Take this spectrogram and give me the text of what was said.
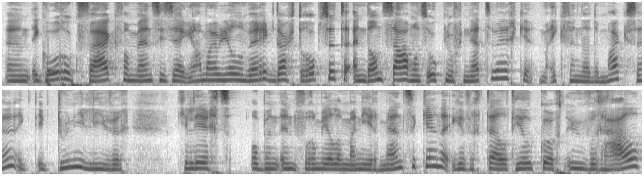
En ik hoor ook vaak van mensen die zeggen... Ja, maar een hele werkdag erop zitten en dan s'avonds ook nog netwerken. Maar ik vind dat de max, hè. Ik, ik doe niet liever. Je leert op een informele manier mensen kennen. Je vertelt heel kort uw verhaal.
